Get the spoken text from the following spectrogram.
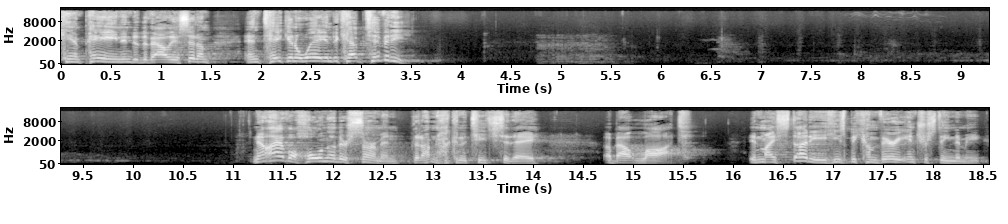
campaign into the valley of Siddim and taken away into captivity. Now, I have a whole nother sermon that I'm not going to teach today about Lot. In my study, he's become very interesting to me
